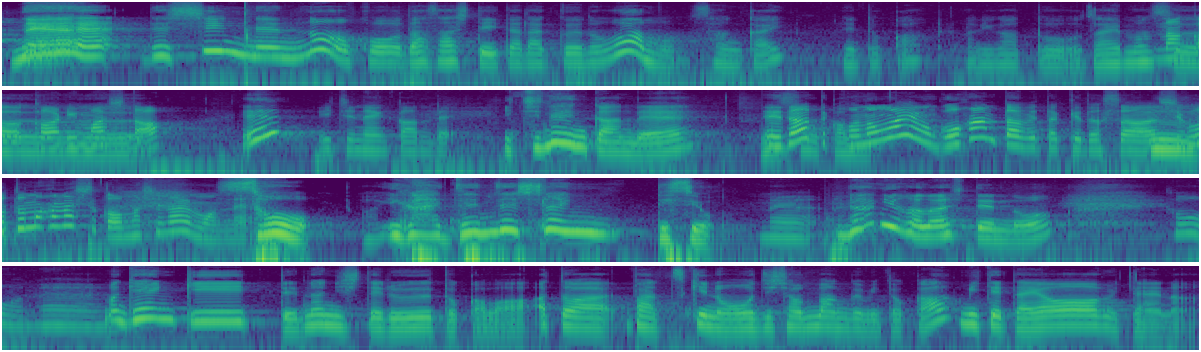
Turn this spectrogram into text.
って、ねで、新年のこう出させていただくのはもう3回目とか。ありがとうございます。なんか変わりました？え？1年間で ?1 年間で？えだってこの前もご飯食べたけどさ、うん仕事の話とかあんましないもんねそう。意外、全然しないんですよ。ね何話してんの？そうね、まあ、元気って何してるとかはあとは、まあ、月のオーディション番組とか見てたよみたいな。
